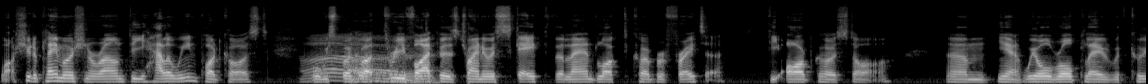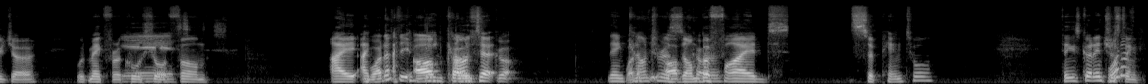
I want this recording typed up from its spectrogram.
well, shoot a play motion around the Halloween podcast where we spoke about three vipers trying to escape the landlocked Cobra freighter, the Arbco Star. Um, yeah, we all role played with Cujo. Would make for a cool short film. I, I what if I the think Arb encounter Coast they What if the encounter a Obco- zombified Serpentor. Things got interesting.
